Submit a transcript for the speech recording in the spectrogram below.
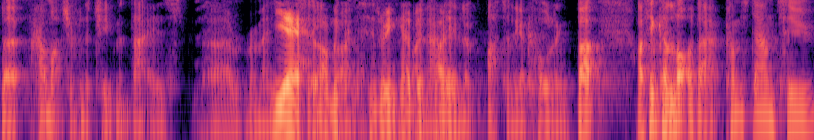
But how much of an achievement that is uh, remains. to be Yeah, seen, I mean right? considering how Right they're playing. they look utterly appalling. But I think a lot of that comes down to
